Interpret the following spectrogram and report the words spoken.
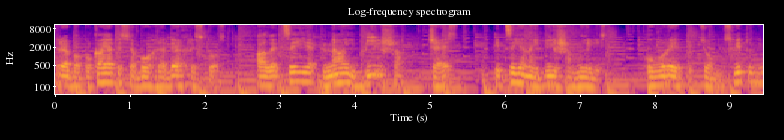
треба покаятися, бо гряде Христос. Але це є найбільша честь і це є найбільша милість говорити цьому світові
